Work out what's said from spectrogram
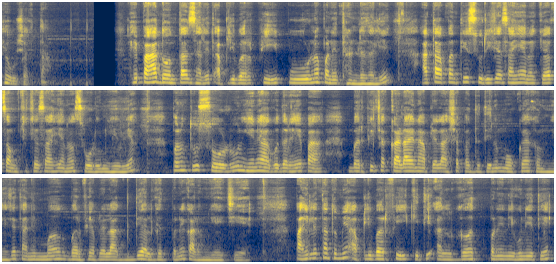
ठेवू शकता. हे पहा दोन तास झालेत. आपली बर्फी पूर्णपणे थंड झाली आहे. आता आपण ती सुरीच्या साह्यानं किंवा चमचीच्या साह्यानं सोडून घेऊया. परंतु सोडून घेण्या अगोदर हे पहा बर्फीच्या कडा आहे आपल्याला अशा पद्धतीनं मोकळ्या करून घ्यायच्यात आणि मग बर्फी आपल्याला अगदी अलगदपणे काढून घ्यायची आहे. पाहिलं ना तुम्ही आपली बर्फी किती अलगदपणे निघून येते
